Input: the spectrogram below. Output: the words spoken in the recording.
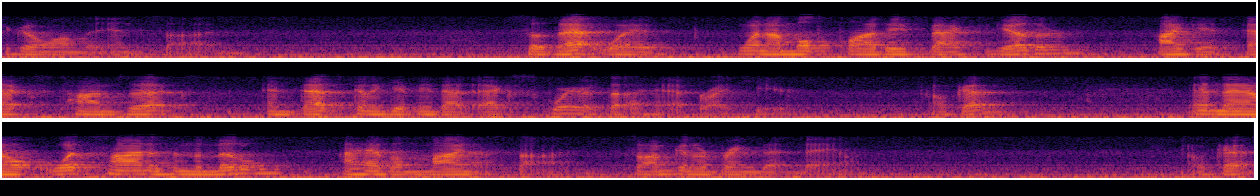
to go on the inside. So that way, when I multiply these back together, I get x times x, and that's going to give me that x squared that I have right here. Okay? And now, what sign is in the middle? I have a minus sign, so I'm going to bring that down. Okay?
